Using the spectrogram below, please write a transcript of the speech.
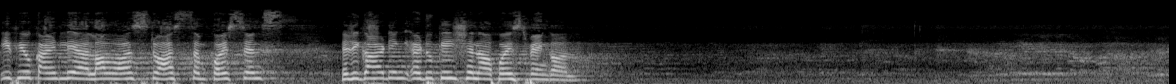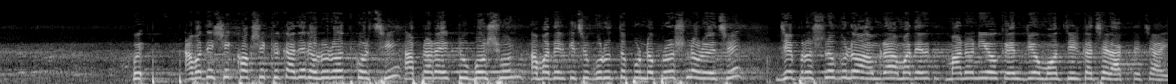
If you kindly allow us to ask some questions regarding education of West Bengal. আমাদের শিক্ষক, শিক্ষিকাদের অনুরোধ করছি, আপনারা একটু বসুন। আমাদের কিছু গুরুত্বপূর্ণ প্রশ্ন রয়েছে। যে প্রশ্নগুলো আমরা আমাদের মাননীয় কেন্দ্রীয় মন্ত্রীর কাছে রাখতে চাই।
